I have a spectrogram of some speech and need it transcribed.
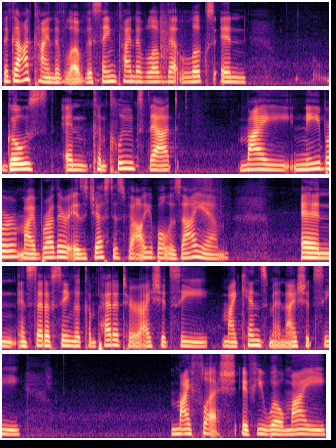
the God kind of love, the same kind of love that looks and goes and concludes that my neighbor, my brother is just as valuable as I am? And instead of seeing a competitor, I should see my kinsman. I should see my flesh, if you will, my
